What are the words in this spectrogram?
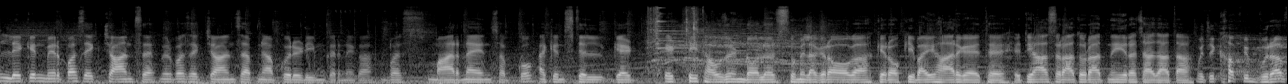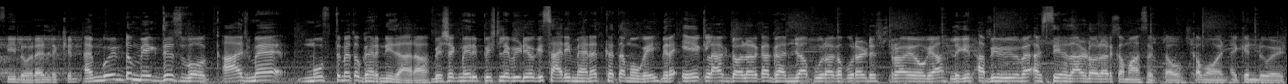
लेकिन मेरे पास एक चांस है। मेरे पास एक चांस है अपने आप को रिडीम करने का। बस मारना है इन सबको। I can still get eighty thousand dollar तुम्हें लग रहा होगा कि रॉकी भाई हार गए थे। इतिहास रातों रात नहीं रचा जाता। मुझे काफ़ी बुरा फील हो रहा है लेकिन I am going to make this work आज मैं मुफ़्त में तो घर नहीं जा रहा। बेशक मेरी पिछले वीडियो की सारी मेहनत खत्म हो गई। मेरा एक लाख डॉलर का गंजा पूरा का पूरा डिस्ट्रॉय हो गया। लेकिन अभी भी मैं अस्सी हज़ार डॉलर कमा सकता हूँ। Come on I can do it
